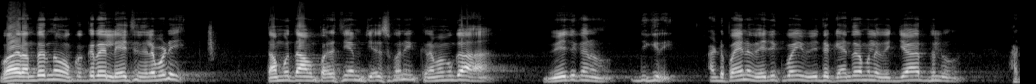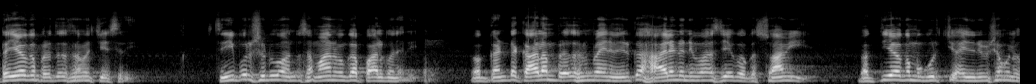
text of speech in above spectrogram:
వారందరూ ఒక్కొక్కరే లేచి నిలబడి తమ్ము తాము పరిచయం చేసుకొని క్రమముగా వేదికను దిగిరి. అటు పైన వేదికపై వివిధ కేంద్రముల విద్యార్థులు హఠయోగ ప్రదర్శనలు చేసిరి. స్త్రీ పురుషుడు అందు సమానముగా పాల్గొనిరి. ఒక గంట కాలం ప్రదర్శనమైన వెనుక హాలెండ్ నివాసి యొక్క ఒక స్వామి భక్తియోగము గూర్చి ఐదు నిమిషములు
